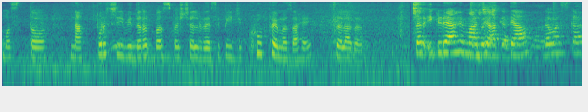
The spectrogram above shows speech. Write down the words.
मस्त नागपूरची विदर्भ स्पेशल रेसिपी जी खूप फेमस आहे. चला तर. तर इकडे आहे माझी आत्या. नमस्कार.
